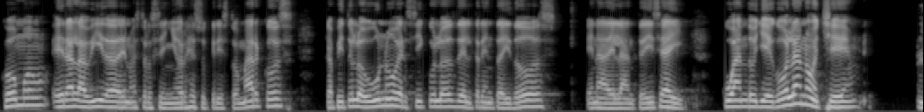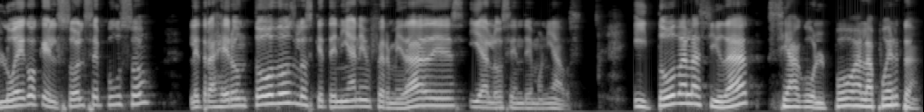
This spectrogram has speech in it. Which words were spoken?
cómo era la vida de nuestro Señor Jesucristo. Marcos capítulo 1 versículos del 32 en adelante. Dice ahí, cuando llegó la noche, luego que el sol se puso, le trajeron todos los que tenían enfermedades y a los endemoniados. Y toda la ciudad se agolpó a la puerta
